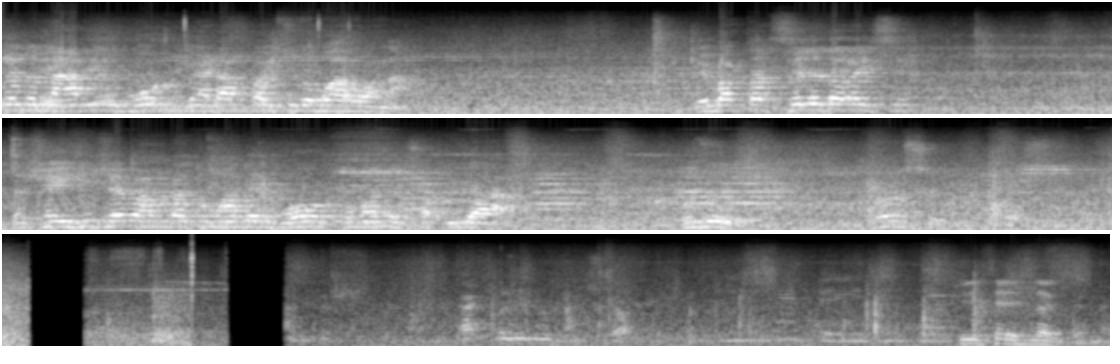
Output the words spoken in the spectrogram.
জন্য ধানের ভোট ম্যাডাম পাইছিল বারো আনা এবার তার ছেলে দাঁড়াইছে। তো সেই হিসাবে আমরা তোমাদের ভোট, তোমাদের সব ইয়া। হুজুর অবশ্যই ফ্রি সাইজ লাগবে না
